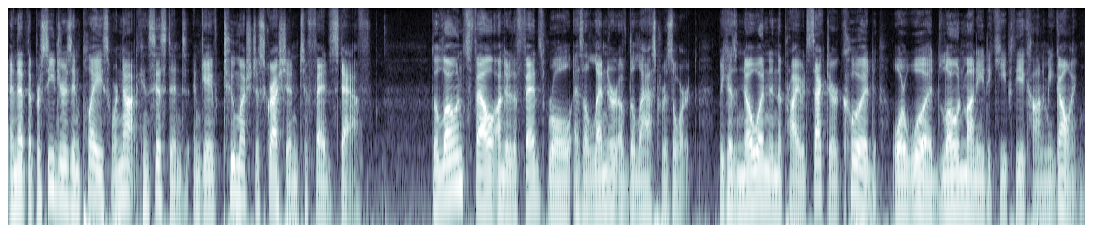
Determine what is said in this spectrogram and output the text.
and that the procedures in place were not consistent and gave too much discretion to Fed staff. The loans fell under the Fed's role as a lender of the last resort, because no one in the private sector could or would loan money to keep the economy going.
